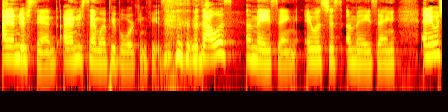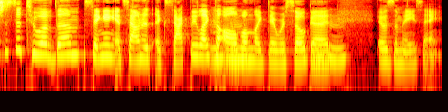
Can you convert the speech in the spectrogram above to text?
I understand. I understand why people were confused. but that was amazing. It was just amazing. And it was just the two of them singing. It sounded exactly like the mm-hmm. album. Like they were so good. Mm-hmm. It was amazing.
